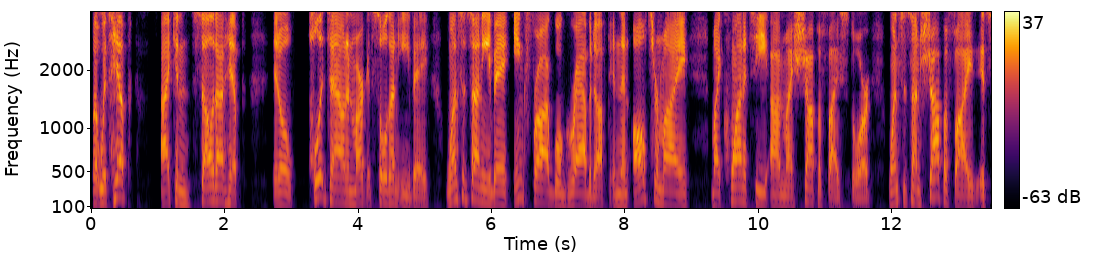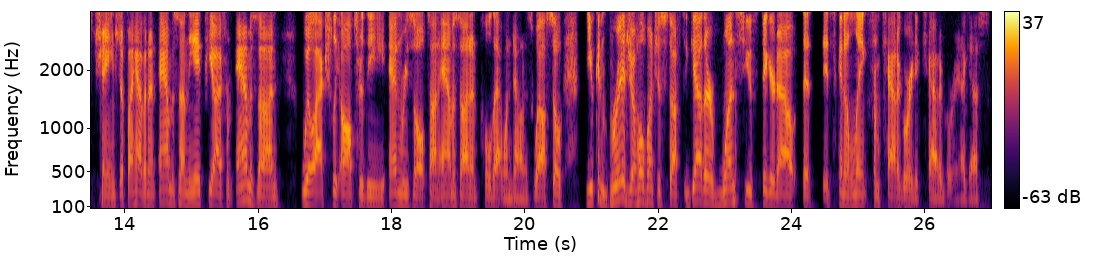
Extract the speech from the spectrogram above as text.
But with hip, I can sell it on hip. It'll pull it down and mark it sold on eBay. Once it's on eBay, InkFrog will grab it up and then alter my my quantity on my Shopify store. Once it's on Shopify, it's changed. If I have it on Amazon, the API from Amazon will actually alter the end result on Amazon and pull that one down as well. So you can bridge a whole bunch of stuff together once you've figured out that it's going to link from category to category, I guess.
